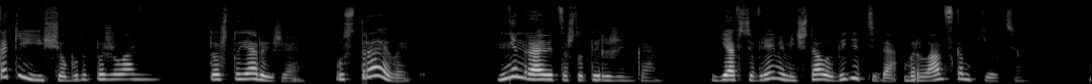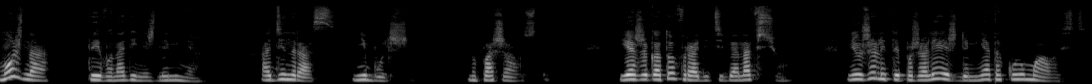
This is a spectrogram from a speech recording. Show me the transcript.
Какие еще будут пожелания? То, что я рыжая, устраивает? Мне нравится, что ты рыженькая. Я все время мечтал увидеть тебя в ирландском килте. Можно ты его наденешь для меня? Один раз, не больше. Ну, пожалуйста. Я же готов ради тебя на все. Неужели ты пожалеешь для меня такую малость?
